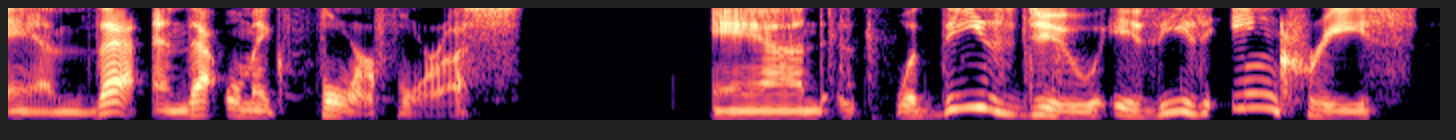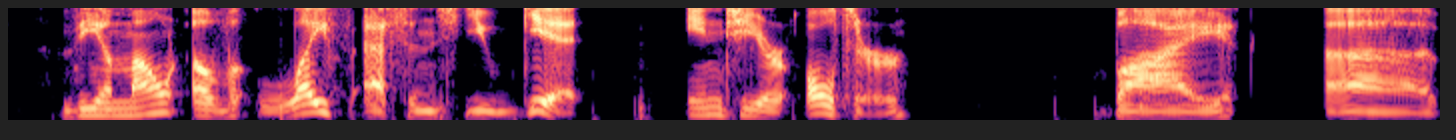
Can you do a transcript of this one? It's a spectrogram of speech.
and that, and that will make four for us. And what these do is these increase the amount of life essence you get into your altar by uh,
